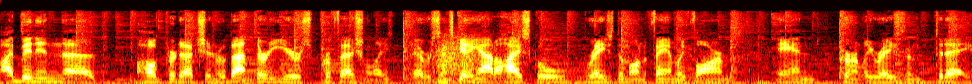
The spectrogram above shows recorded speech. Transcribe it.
I've been in uh, hog production for about 30 years professionally, ever since getting out of high school, raised them on the family farm, and currently raise them today.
